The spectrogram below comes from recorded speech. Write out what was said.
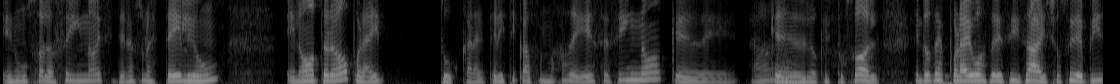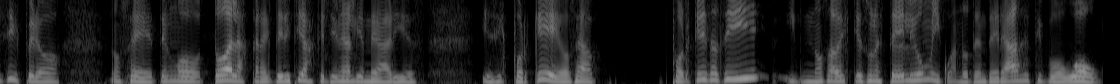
en un solo signo. Y si tenés un stellium en otro, por ahí tus características son más de ese signo que de, que Ah. de lo que es tu sol. Entonces por ahí vos decís, ay, yo soy de Pisces, pero no sé, tengo todas las características que tiene alguien de Aries. Y decís, ¿por qué? O sea, ¿por qué es así? Y no sabes qué es un stellium y cuando te enterás es tipo, wow,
